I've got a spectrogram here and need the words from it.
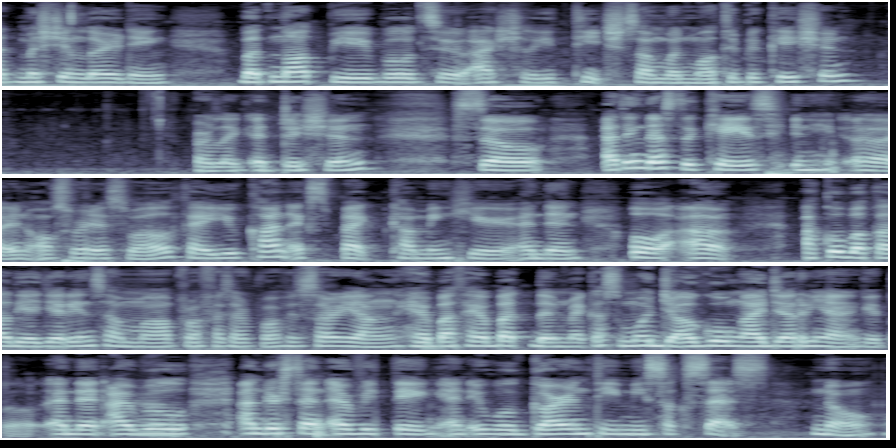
at machine learning but not be able to actually teach someone multiplication or like addition. So I think that's the case in uh, in Oxford as well. Kayak you can't expect coming here and then oh uh, aku bakal diajarin sama profesor-profesor yang hebat-hebat dan mereka semua jago ngajarnya gitu. And then I will understand everything and it will guarantee me success. No.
